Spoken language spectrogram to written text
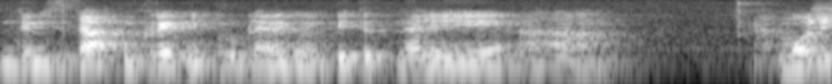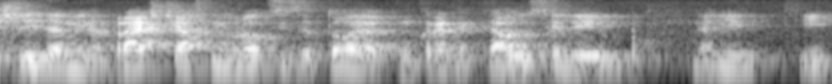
да ми задават конкретни проблеми, да ме питат, нали, а, можеш ли да ми направиш частни уроци за този конкретен казус или нали, и,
